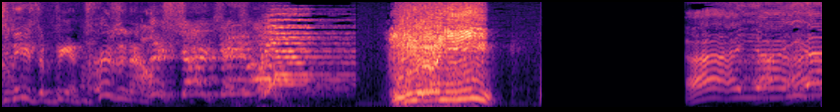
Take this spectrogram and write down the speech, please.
She needs to be in prison now. This church evil. NANI? Ay, ay,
